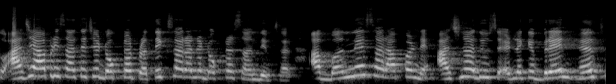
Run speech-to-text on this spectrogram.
તો આજે આપણી સાથે છે ડોક્ટર પ્રતિક સર અને ડોક્ટર સંદીપ સર. આ બંને સર આપણને આજના દિવસે એટલે કે બ્રેન હેલ્થ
